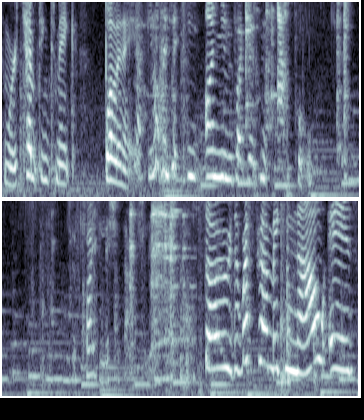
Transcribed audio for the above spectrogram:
and we're attempting to make bolognese. You're not meant to eat onions like it's an apple. It's quite delicious actually. So the recipe I'm making now is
